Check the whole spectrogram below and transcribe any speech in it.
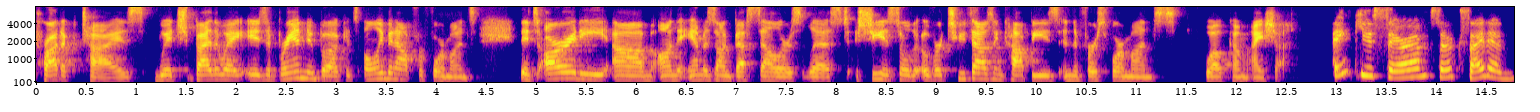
Productize, which by the way is a brand new book. It's only been out for four months. It's already um, on the Amazon bestsellers list. She has sold over 2,000 copies in the first four months. Welcome, Aisha. Thank you, Sarah. I'm so excited.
